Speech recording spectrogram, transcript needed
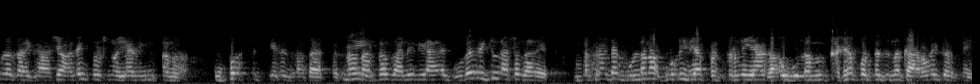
मिळत आहे का? असे अनेक प्रश्न या निमित्तानं उपस्थित केले जात आहेत. तक्रार. दाखल झालेली आहे. गुन्हे देखील दाखल झाले. मात्र आता बुलढाणा पोलीस या प्रकरणी या गाव गुंडांवर कशा पद्धतीनं कारवाई करते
